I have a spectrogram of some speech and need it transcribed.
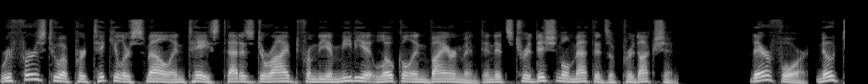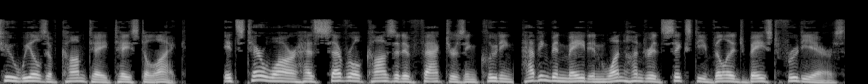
refers to a particular smell and taste that is derived from the immediate local environment and its traditional methods of production. Therefore, no two wheels of Comté taste alike. Its terroir has several causative factors including, having been made in 160 village-based fruitières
